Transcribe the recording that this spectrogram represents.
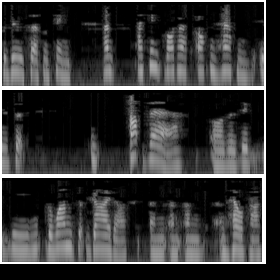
to do certain things. And I think what often happens is that up there, or the, the, the, ones that guide us and, and, and, and help us,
